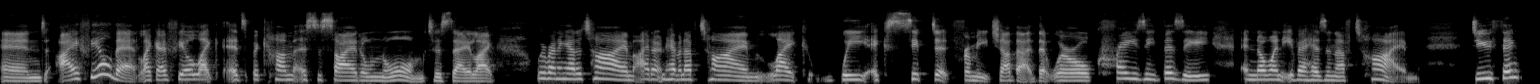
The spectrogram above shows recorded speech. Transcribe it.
And I feel that, like, I feel like it's become a societal norm to say, like, we're running out of time. I don't have enough time. Like, we accept it from each other that we're all crazy busy and no one ever has enough time. Do you think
